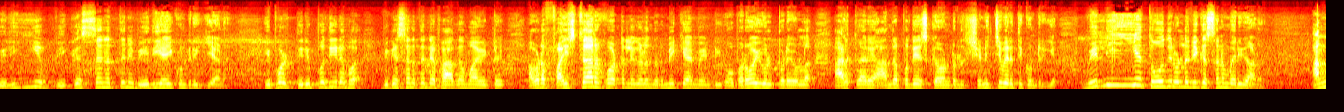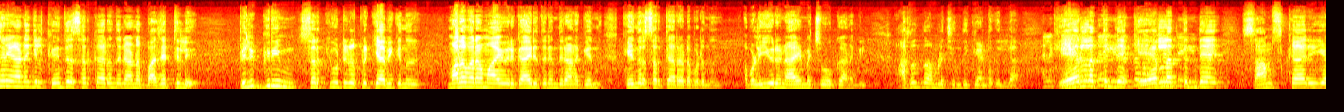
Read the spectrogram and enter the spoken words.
വലിയ വികസനത്തിന് വേദിയായിക്കൊണ്ടിരിക്കുകയാണ്. ഇപ്പോൾ തിരുപ്പതിയുടെ വികസനത്തിന്റെ ഭാഗമായിട്ട് അവിടെ ഫൈവ് സ്റ്റാർ ഹോട്ടലുകൾ നിർമ്മിക്കാൻ വേണ്ടി ഒബറോയ് ഉൾപ്പെടെയുള്ള ആൾക്കാരെ ആന്ധ്രാപ്രദേശ് ഗവൺമെന്റ് ക്ഷണിച്ചു വരുത്തിക്കൊണ്ടിരിക്കുക വലിയ തോതിലുള്ള വികസനം വരികയാണ്. അങ്ങനെയാണെങ്കിൽ കേന്ദ്ര സർക്കാർ എന്തിനാണ് ബജറ്റിൽ പിൽഗ്രിം സർക്യൂട്ടുകൾ പ്രഖ്യാപിക്കുന്നത് മതപരമായ ഒരു കാര്യത്തിന് എന്തിനാണ് കേന്ദ്ര സർക്കാർ ഇടപെടുന്നത്? അപ്പോൾ ഈ ഒരു ന്യായം വെച്ച് നോക്കുകയാണെങ്കിൽ അതൊന്നും നമ്മൾ ചിന്തിക്കേണ്ടതില്ല. കേരളത്തിന്റെ കേരളത്തിന്റെ സാംസ്കാരിക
